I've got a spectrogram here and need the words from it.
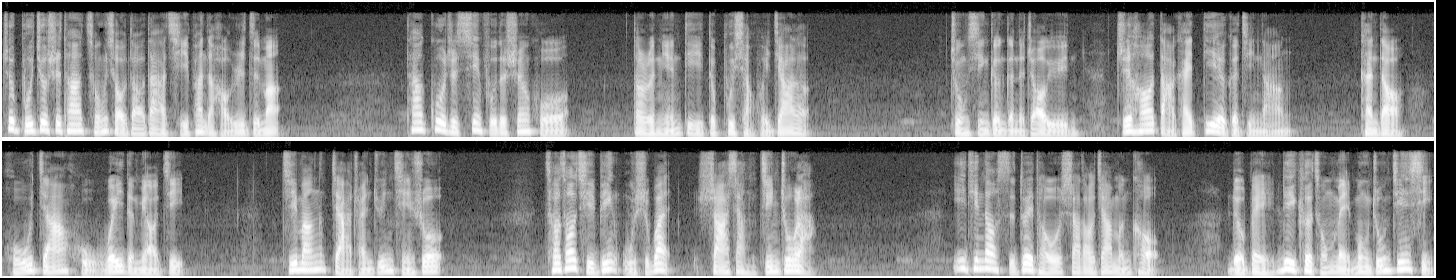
这不就是他从小到大期盼的好日子吗？他过着幸福的生活，到了年底都不想回家了。忠心耿耿的赵云只好打开第二个锦囊。看到狐假虎威的妙计，急忙假传军情说：“曹操起兵五十万，杀向荆州啦！”一听到死对头杀到家门口，刘备立刻从美梦中惊醒，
